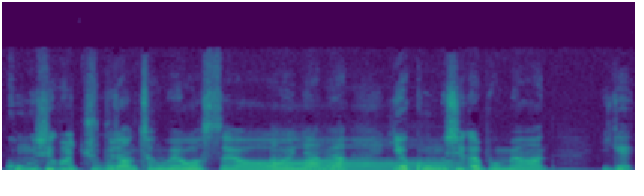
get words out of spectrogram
공식을 주구장창 외웠어요. 왜냐하면 아. 이게 공식을 보면 이게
